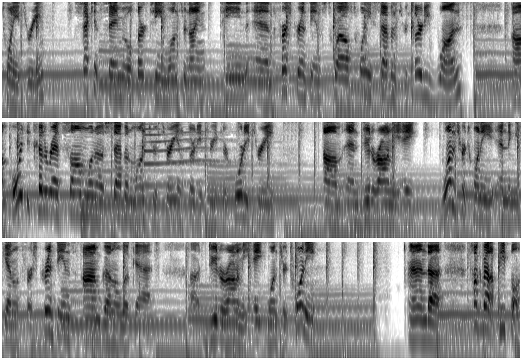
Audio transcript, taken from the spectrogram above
23, 2 Samuel 13, 1 through 19, and 1 Corinthians 12, 27 through 31. Um, or you could have read Psalm 107, 1 through 3, and 33 through 43, um, and Deuteronomy 8, 1 through 20, ending again with 1 Corinthians. I'm going to look at uh, Deuteronomy 8, 1 through 20 and uh, talk about a people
